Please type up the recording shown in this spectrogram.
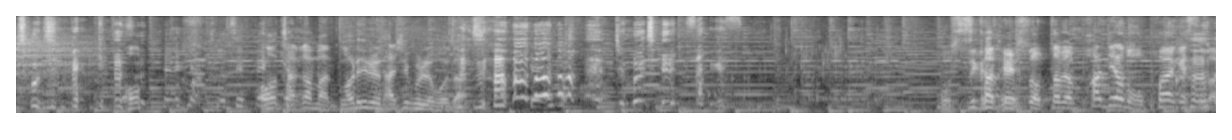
조지 뺏겨 어 잠깐만 머리를 다시 굴려보자. 조지를 싸겠어 보스가 될 수 없다면 판이라도 엎어야겠어 나.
